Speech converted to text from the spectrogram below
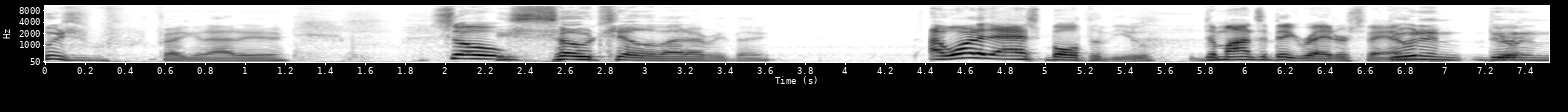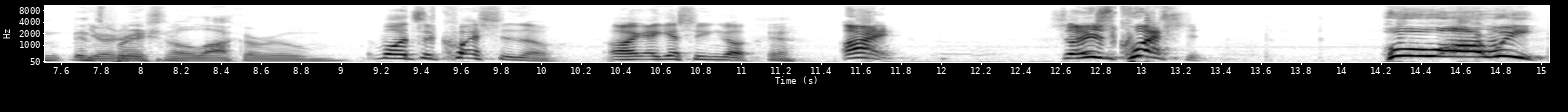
we should probably get out of here." So He's so chill about everything. I wanted to ask both of you. Damon's a big Raiders fan. Do it in do it in inspirational locker room. Well, it's a question though. Oh, I guess we can go. Yeah. All right. So here's the question: Who are we?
